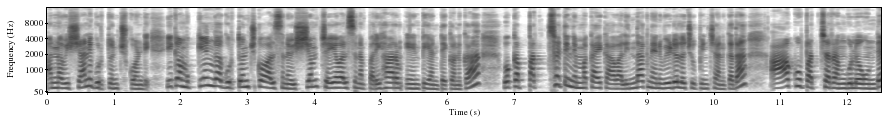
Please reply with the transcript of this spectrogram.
అన్న విషయాన్ని ఉంచుకోండి ఇక ముఖ్యంగా గుర్తుంచుకోవాల్సిన విషయం చేయవలసిన పరిహారం ఏంటి అంటే కనుక ఒక పచ్చటి నిమ్మకాయ కావాలి. ఇందాక నేను వీడియోలో చూపించాను కదా ఆకుపచ్చ రంగులో ఉండే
